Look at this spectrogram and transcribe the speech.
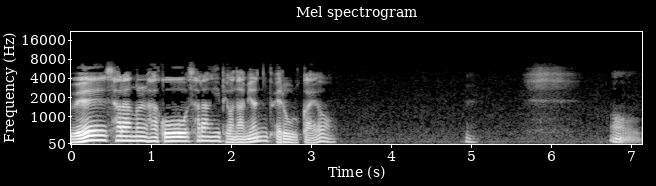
왜 사랑을 하고 사랑이 변하면 괴로울까요? 어,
